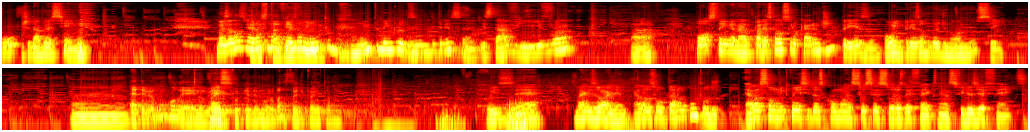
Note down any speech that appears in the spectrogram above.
o GWSN? Mas elas vieram Ele com uma coisa vivo muito, muito bem produzida, muito interessante. Está viva, tá? Posso estar enganado, parece que elas trocaram de empresa. Ou a empresa mudou de nome, não sei. Ah, É, teve algum rolê aí no meio, Mas- porque demorou bastante pra retornar. pois é. Mas olha, elas voltaram com tudo. Elas são muito conhecidas como as sucessoras do FX, né? As filhas de FX.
